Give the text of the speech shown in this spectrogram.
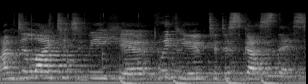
I'm delighted to be here with you to discuss this.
